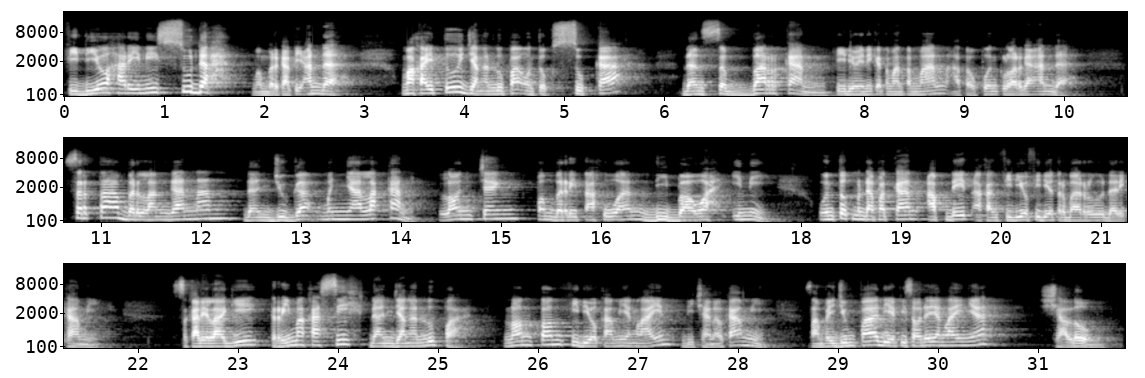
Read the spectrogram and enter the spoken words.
video hari ini sudah memberkati Anda. Maka itu jangan lupa untuk suka, dan sebarkan video ini ke teman-teman ataupun keluarga Anda. Serta berlangganan dan juga menyalakan lonceng pemberitahuan di bawah ini untuk mendapatkan update akan video-video terbaru dari kami. Sekali lagi, terima kasih dan jangan lupa nonton video kami yang lain di channel kami. Sampai jumpa di episode yang lainnya. Shalom.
